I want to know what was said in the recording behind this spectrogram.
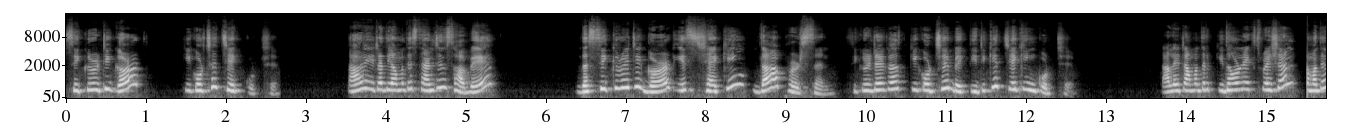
security guard কি করছে? চেক করছে। তাহলে এটা দিয়ে আমাদের সেন্টেন্স হবে the security guard is checking the person security guard কি করছে? ব্যক্তিটিকে চেকিং করছে। তাহলে এটা আমাদের কি ধরনের এক্সপ্রেশন আমাদের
